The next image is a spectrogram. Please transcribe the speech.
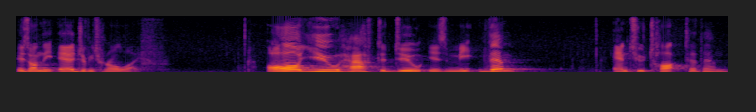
is on the edge of eternal life. All you have to do is meet them and to talk to them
